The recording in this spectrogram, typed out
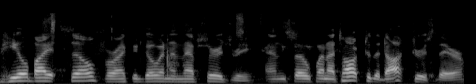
heal by itself or I could go in and have surgery. And so when I talked to the doctors there,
